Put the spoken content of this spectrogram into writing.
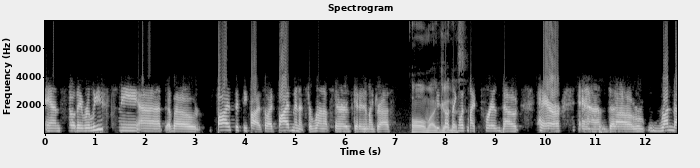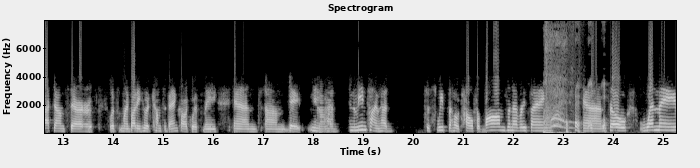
And so they released me at about 5:55. So I had five minutes to run upstairs, get into my dress. Oh my do goodness! Something with my frizzed out hair, and uh, run back downstairs with my buddy who had come to Bangkok with me, and um, they, you know, had in the meantime had to sweep the hotel for bombs and everything. and so when they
